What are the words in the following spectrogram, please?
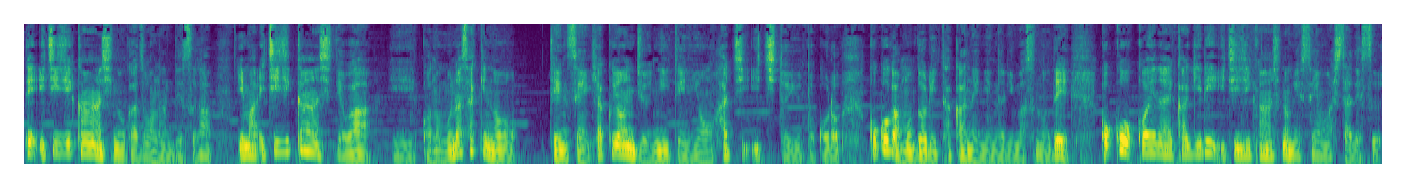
で、1時間足の画像なんですが、今1時間足では、えー、この紫の点線142.481というところ、ここが戻り高値になりますので、ここを超えない限り1時間足の目線は下です。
